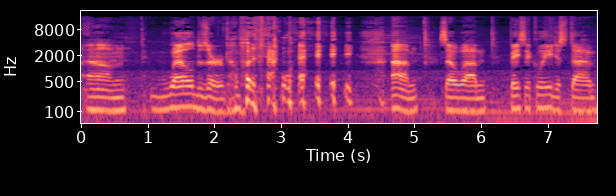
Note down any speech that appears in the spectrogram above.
um, well deserved. I'll put it that way. um, so um, basically, just. Um,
